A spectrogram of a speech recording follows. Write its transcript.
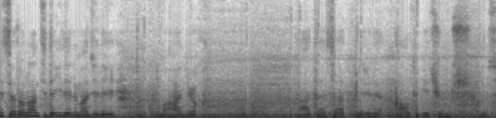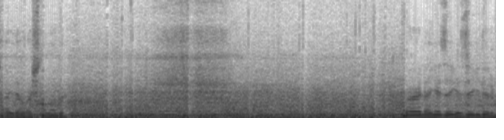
Neyse Rolanti'de gidelim aceleyi. Mahal yok. Zaten saat 1'de 6 geçiyormuş. Mesai de başlamadı. Böyle geze geze gidelim.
